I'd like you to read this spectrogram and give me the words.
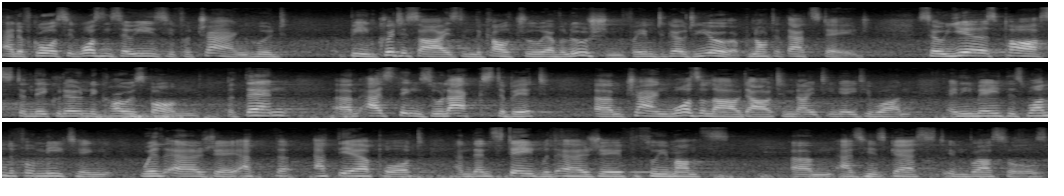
And of course, it wasn't so easy for Chang, who'd been criticized in the Cultural Revolution for him to go to Europe, not at that stage. So years passed and they could only correspond. But then, um, as things relaxed a bit, um, Chang was allowed out in 1981 and he made this wonderful meeting with Hergé at the, at the airport and then stayed with Hergé for three months um, as his guest in Brussels.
